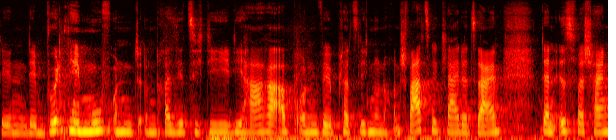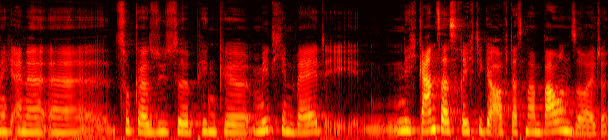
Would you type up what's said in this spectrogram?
den, den Britney-Move und, und rasiert sich die, die Haare ab und will plötzlich nur noch in schwarz gekleidet sein, dann ist wahrscheinlich eine äh, zuckersüße, pinke Mädchenwelt nicht ganz das Richtige, auf das man bauen sollte.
